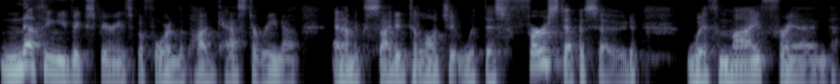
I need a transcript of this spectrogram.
nothing you've experienced before in the podcast arena. And I'm excited to launch it with this first episode with my friend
